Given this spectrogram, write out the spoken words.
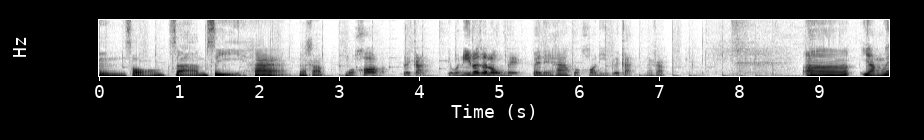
1 2 3 4 5นะครับหัวข้อด้วยกัน เดี๋ยววันนี้เราจะลงไปไปใน 5 หัวข้อนี้ด้วยกันนะครับออย่างแร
